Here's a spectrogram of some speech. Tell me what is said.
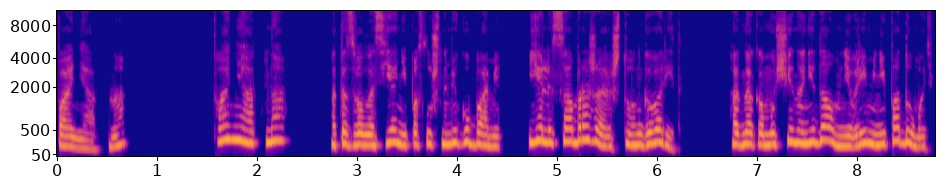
Понятно?» «Понятно», – отозвалась я непослушными губами, еле соображая, что он говорит. Однако мужчина не дал мне времени подумать,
